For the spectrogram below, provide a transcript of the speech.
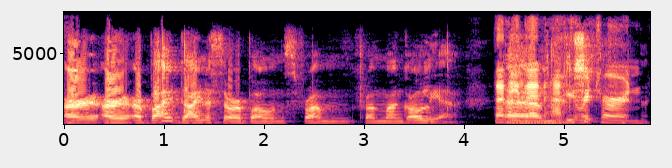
or, or, or buy dinosaur bones from, from Mongolia. That he then um, had he to should, return.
